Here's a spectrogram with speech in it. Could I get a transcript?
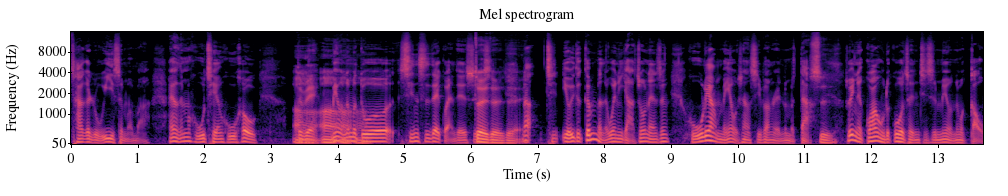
擦个乳液什么嘛，还有他们胡前胡后，对不对？没有那么多心思在管这些事情。对对对，那其有一个根本的问题，亚洲男生胡量没有像西方人那么大，是所以你的刮胡的过程其实没有那么搞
